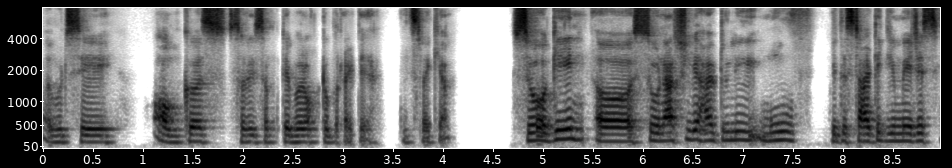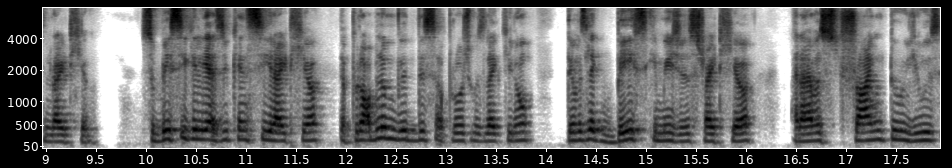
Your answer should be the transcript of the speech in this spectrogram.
i would say august sorry september october right there. It's like yeah. So again uh, so naturally I have to really move with the static images right here. So basically as you can see right here the problem with this approach was like you know there was like base images right here and I was trying to use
